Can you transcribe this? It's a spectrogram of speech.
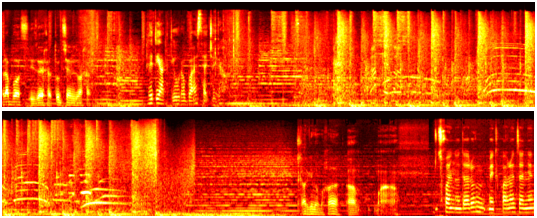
რა ბოსი, ზე ხა თუ ჩემი ზახარ. მეტი აქტიურობაა საჭირო. კარგი მამა ხარ? აა მწვენოდა რომ მეთქვა რომ ძალიან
